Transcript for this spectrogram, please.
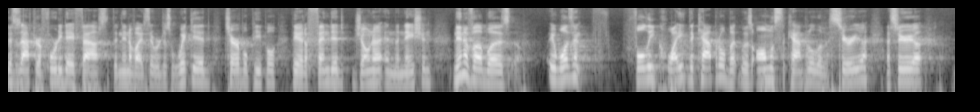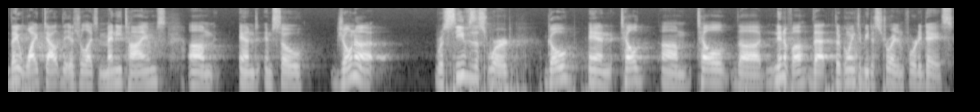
this is after a 40 day fast. The Ninevites, they were just wicked, terrible people. They had offended Jonah and the nation. Nineveh was, it wasn't fully quite the capital, but was almost the capital of Assyria. Assyria, they wiped out the Israelites many times. Um, and, and so Jonah receives this word go and tell, um, tell the Nineveh that they're going to be destroyed in 40 days.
